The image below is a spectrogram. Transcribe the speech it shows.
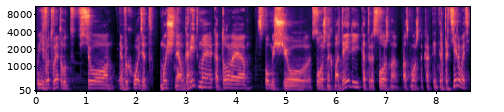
И вот в это вот все выходят мощные алгоритмы, которые с помощью сложных моделей, которые сложно, возможно, как-то интерпретировать,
